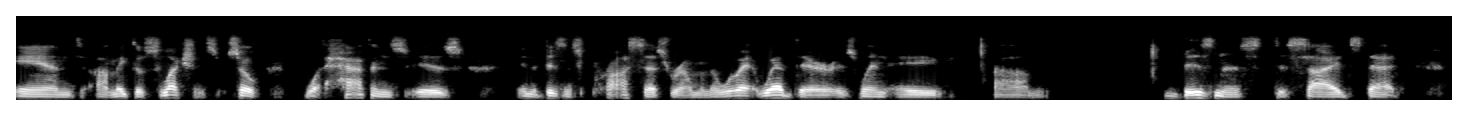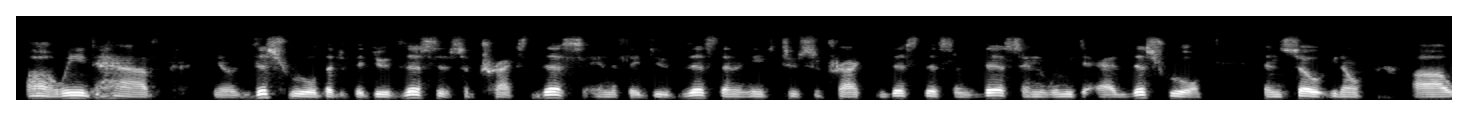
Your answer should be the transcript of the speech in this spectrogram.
and uh, make those selections. So what happens is in the business process realm in the web there is when a um, business decides that oh, we need to have you know this rule that if they do this it subtracts this and if they do this then it needs to subtract this this and this and we need to add this rule. And so you know uh,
